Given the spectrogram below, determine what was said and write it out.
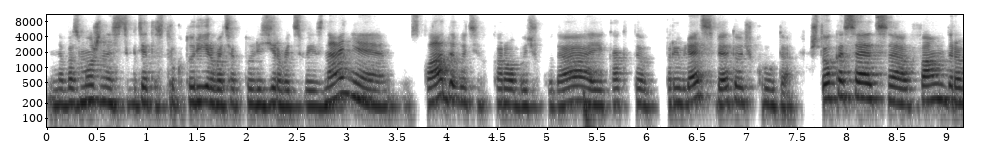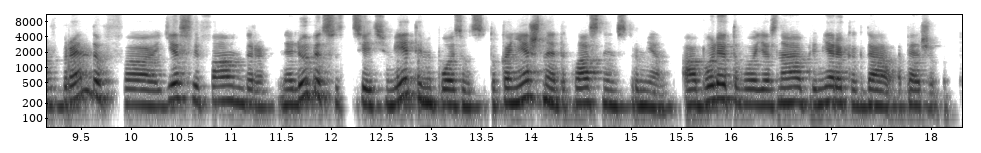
возможность где-то структурировать, актуализировать свои знания, складывать их в коробочку, да, и как-то проявлять себя, это очень круто. Что касается фаундеров брендов, а, если фаундер любит соцсети, умеет ими пользоваться, то, конечно, это классный инструмент. А более того, я знаю примеры, когда, опять же, Э,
